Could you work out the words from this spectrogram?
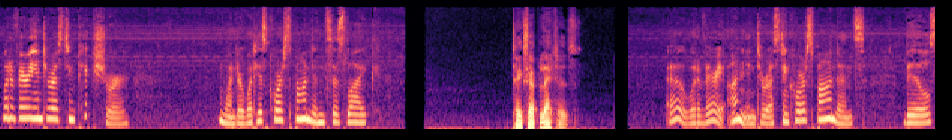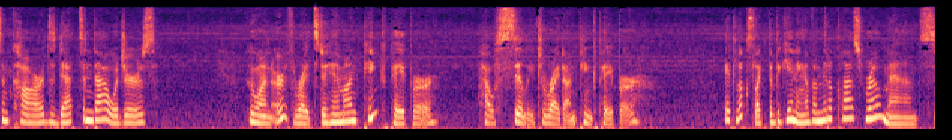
What a very interesting picture. Wonder what his correspondence is like. Takes up letters. Oh, what a very uninteresting correspondence. Bills and cards, debts and dowagers. Who on earth writes to him on pink paper? How silly to write on pink paper. It looks like the beginning of a middle-class romance.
